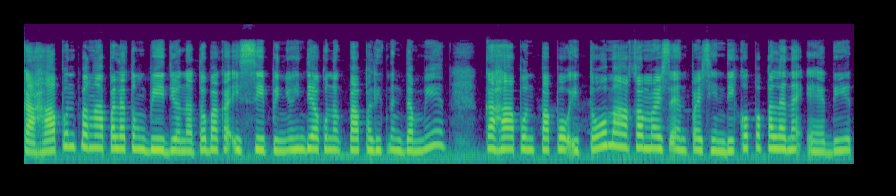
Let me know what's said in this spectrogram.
Kahapon pa nga pala tong video na to, baka isipin nyo hindi ako nagpapalit ng damit. Kahapon pa po ito mga ka-Mars and Pars, hindi ko pa pala na-edit.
